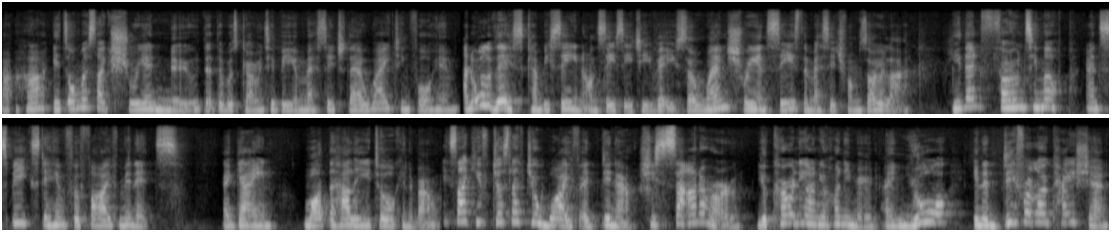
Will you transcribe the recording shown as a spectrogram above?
Uh-huh. It's almost like Shrien knew that there was going to be a message there waiting for him. And all of this can be seen on CCTV. So when Shrien sees the message from Zola, he then phones him up and speaks to him for five minutes. Again, what the hell are you talking about? It's like you've just left your wife at dinner. She's sat on her own. You're currently on your honeymoon and you're in a different location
